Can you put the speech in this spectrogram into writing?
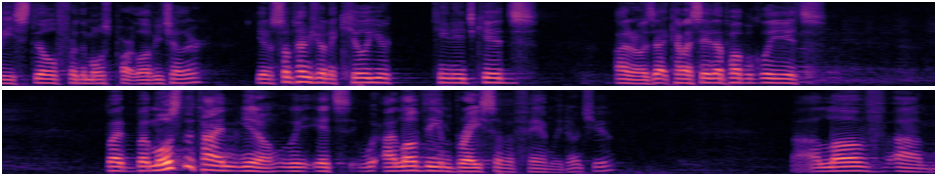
we still, for the most part, love each other. You know, sometimes you want to kill your teenage kids, I don't know. Is that can I say that publicly? It's. But but most of the time, you know, it's. I love the embrace of a family, don't you? I love. Um,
